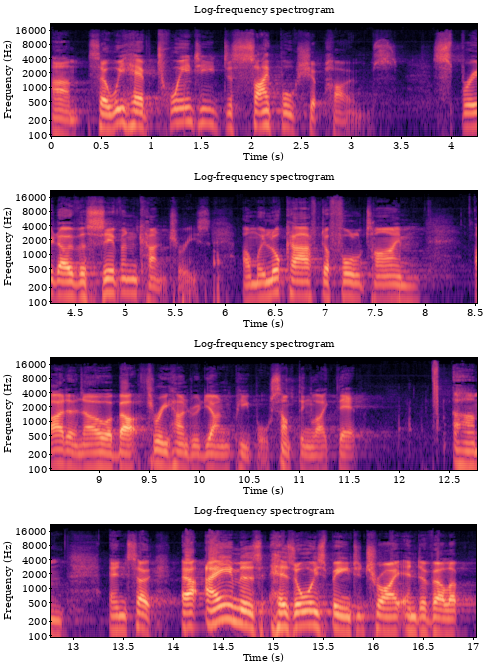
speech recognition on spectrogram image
Um, so we have 20 discipleship homes spread over seven countries, and we look after full time, I don't know, about 300 young people, something like that. Um, and so our aim is, has always been to try and develop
